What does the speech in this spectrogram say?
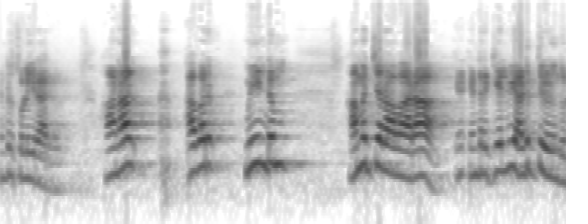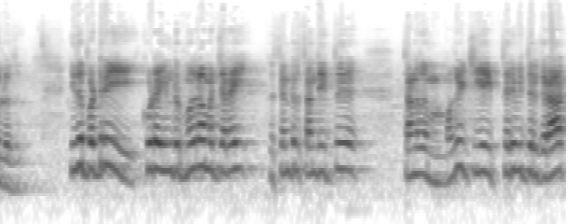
என்று சொல்கிறார்கள். ஆனால் அவர் மீண்டும் அமைச்சராவாரா என்ற கேள்வி அடுத்து எழுந்துள்ளது. இது பற்றி கூட இன்று முதலமைச்சரை சென்று சந்தித்து தனது மகிழ்ச்சியை தெரிவித்திருக்கிறார்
